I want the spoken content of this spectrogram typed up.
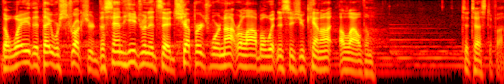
the way that they were structured. The Sanhedrin had said shepherds were not reliable witnesses, you cannot allow them to testify.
